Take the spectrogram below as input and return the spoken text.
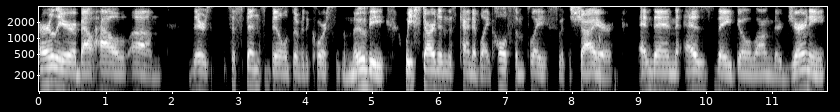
earlier about how um there's suspense builds over the course of the movie. We start in this kind of like wholesome place with the Shire. And then as they go along their journey,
